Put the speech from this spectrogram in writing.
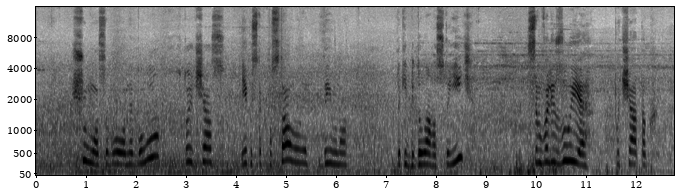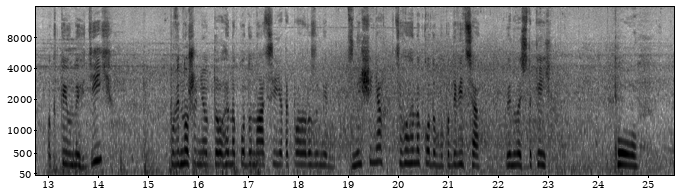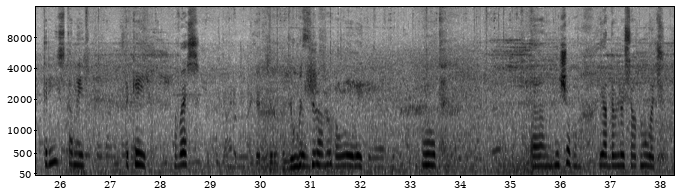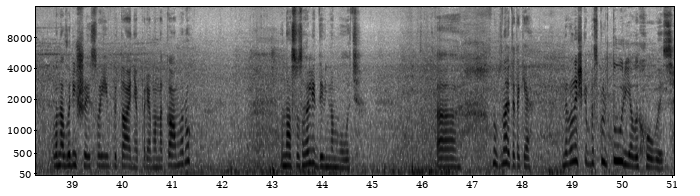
шуму особливо не було в той час. Якось так поставили дивно. Такий бідолага стоїть, символізує початок активних дій по відношенню до генокоду нації, я так розумію, знищення цього генокоду, бо подивіться, він весь такий потрісканий, такий весь жахливий. Е, нічого, я дивлюся, от молодь, вона вирішує свої питання прямо на камеру. У нас взагалі дивна молодь. Е, ну, знаєте, таке невеличке безкультур'я виховується.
